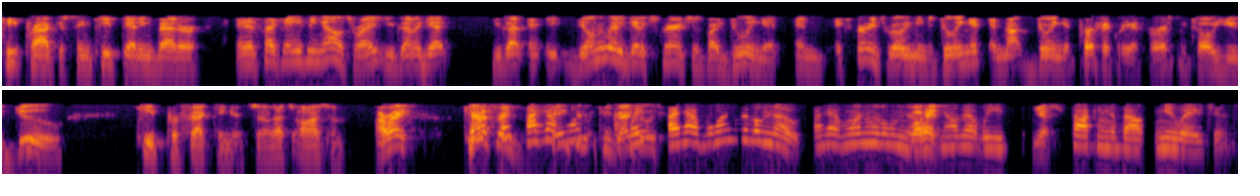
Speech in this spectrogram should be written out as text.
keep practicing, keep getting better. And it's like anything else, right? You got to get you got the only way to get experience is by doing it, and experience really means doing it and not doing it perfectly at first until you do keep perfecting it. So that's awesome. All right. Catherine, I have one. I have one little note. I have one little note. Go ahead. Now that we're yes. talking about new agents,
